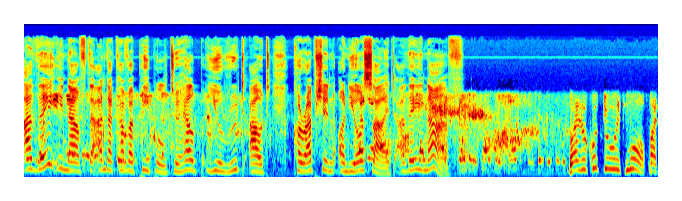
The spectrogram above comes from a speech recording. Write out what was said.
are they enough, the undercover people, to help you root out corruption on your side? Are they enough? Well, we could do it more, but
